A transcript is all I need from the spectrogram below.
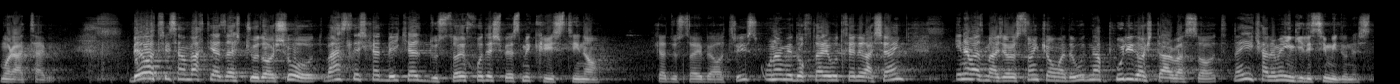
مرتبی. بیاتریس هم وقتی ازش جدا شد وصلش کرد به یکی از دوستای خودش به اسم کریستینا. از دوستای بیاتریس. اونم یه دختری بود خیلی قشنگ. اینم از مجارستان که آمده بود نه پولی داشت در بساط نه یه کلمه انگلیسی می‌دونست.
